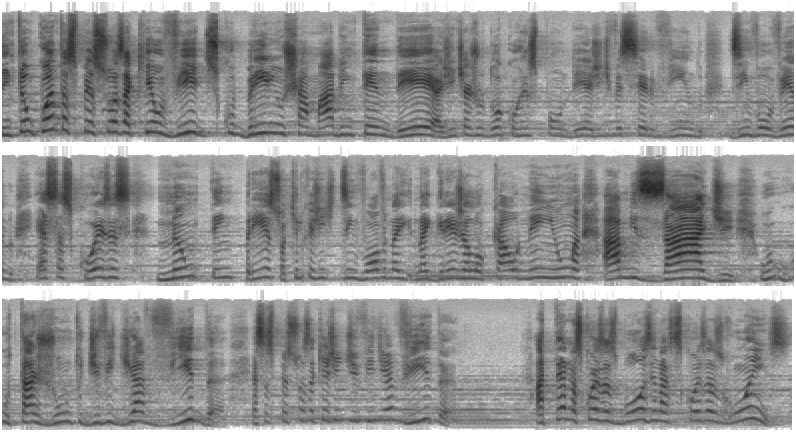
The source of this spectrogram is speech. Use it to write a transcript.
Então, quantas pessoas aqui eu vi descobrirem o chamado, entender, a gente ajudou a corresponder, a gente vê servindo, desenvolvendo. Essas coisas não têm preço. Aquilo que a gente desenvolve na, na igreja local, nenhuma. A amizade, o estar tá junto, dividir a vida. Essas pessoas aqui a gente divide a vida. Até nas coisas boas e nas coisas ruins.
